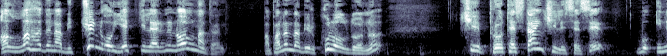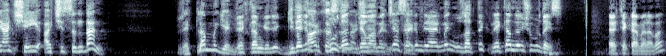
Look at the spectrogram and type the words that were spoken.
Allah adına bütün o yetkilerinin olmadığını, Papa'nın da bir kul olduğunu ki protestan kilisesi bu inanç şeyi açısından reklam mı geliyor? Reklam geliyor. Gidelim Arkasından buradan şey devam edelim. edeceğiz. Peki. Sakın bir ayrılmayın. Uzattık. Reklam dönüşü buradayız. Evet tekrar merhaba.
